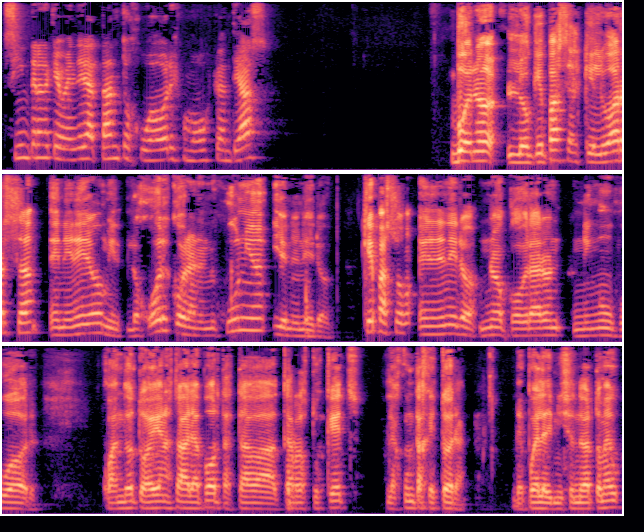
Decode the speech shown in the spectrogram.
sin tener que vender a tantos jugadores como vos planteás? Bueno, lo que pasa es que el Barça en enero, los jugadores cobran en junio y en enero. ¿Qué pasó? En enero no cobraron ningún jugador. Cuando todavía no estaba la porta, estaba Carlos Tusquets, la junta gestora, después de la dimisión de Bartomeu.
